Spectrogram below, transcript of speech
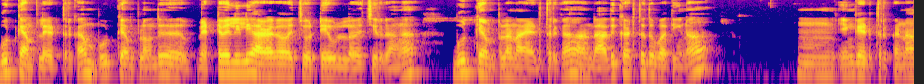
பூட் கேம்பில் எடுத்திருக்கேன். பூட் கேம்பில் வந்து வெட்ட வெளியிலேயே அழகாக வச்சு ஒரு டேபிளில் வச்சுருக்காங்க. பூட் கேம்பில் நான் எடுத்திருக்கேன். அந்த அதுக்கு அடுத்தது பார்த்தீங்கன்னா எங்கே எடுத்திருக்கேன்னா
